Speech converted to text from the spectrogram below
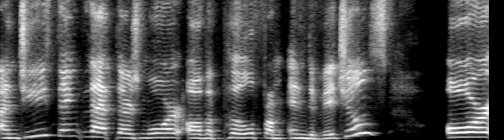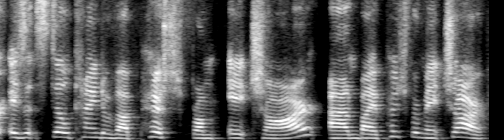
And do you think that there's more of a pull from individuals? Or is it still kind of a push from HR? And by a push from HR,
